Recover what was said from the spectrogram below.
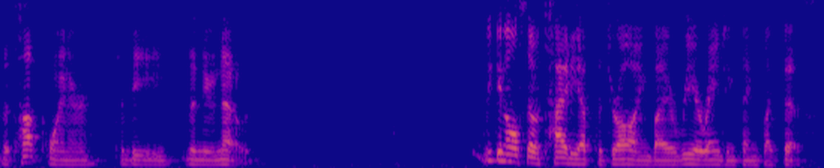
the top pointer to be the new node. We can also tidy up the drawing by rearranging things like this.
